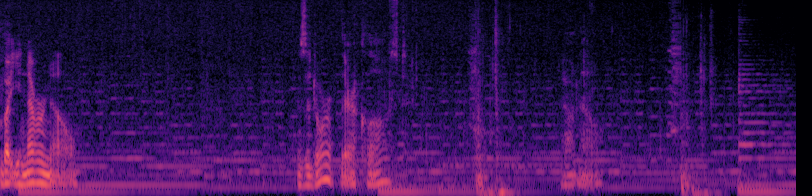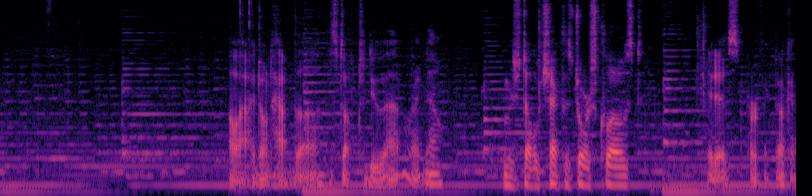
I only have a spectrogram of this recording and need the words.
But you never know. Is the door up there closed? I don't know. Oh, I don't have the stuff to do that right now. Let me just double check this door's closed. It is. Perfect. Okay.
